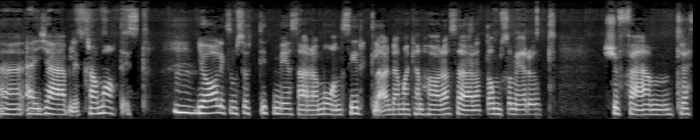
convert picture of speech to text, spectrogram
eh, är jävligt traumatiskt. Mm. Jag har liksom suttit med så här måncirklar där man kan höra så här att de som är runt 25, 30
